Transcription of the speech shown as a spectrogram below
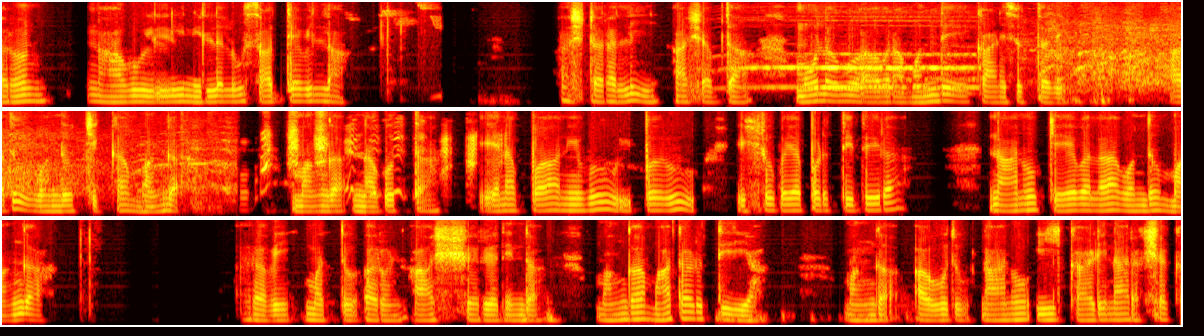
ಅರುಣ್, ನಾವು ಇಲ್ಲಿ ನಿಲ್ಲಲು ಸಾಧ್ಯವಿಲ್ಲ. ಅಷ್ಟರಲ್ಲಿ ಆ ಶಬ್ದ ಮೂಲವು ಅವರ ಮುಂದೆ ಕಾಣಿಸುತ್ತದೆ. ಅದು ಒಂದು ಚಿಕ್ಕ ಮಂಗ. ಮಂಗ ನಗುತ್ತ, ಏನಪ್ಪಾ ನೀವು ಇಬ್ಬರು ಇಷ್ಟು ಭಯ ಪಡುತ್ತಿದ್ದೀರಾ ನಾನು ಕೇವಲ ಒಂದು ಮಂಗ. ರವಿ ಮತ್ತು ಅರುಣ್ ಆಶ್ಚರ್ಯದಿಂದ, ಮಂಗ ಮಾತಾಡುತ್ತೀಯಾ? ಮಂಗ, ಹೌದು, ನಾನು ಈ ಕಾಡಿನ ರಕ್ಷಕ.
